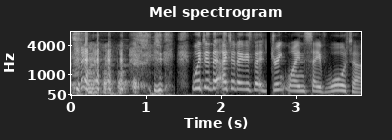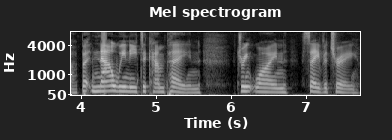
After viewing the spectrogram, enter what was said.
today. what did the, I don't know, is that drink wine, save water, but now we need to campaign drink wine, save a tree,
